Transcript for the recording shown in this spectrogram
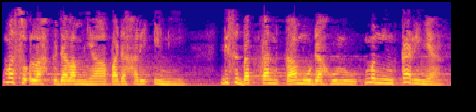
Masuklah ke dalamnya pada hari ini disebabkan kamu dahulu mengingkarinya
